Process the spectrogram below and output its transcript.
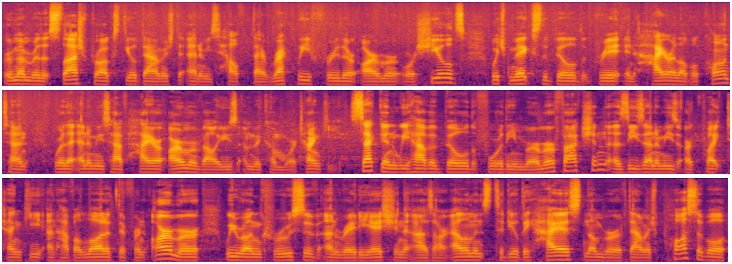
Remember that slash procs deal damage to enemies health directly through their armor or shields which makes the build great in higher level content where the enemies have higher armor values and become more tanky. Second, we have a build for the Murmur faction, as these enemies are quite tanky and have a lot of different armor, we run Corrosive and Radiation as our elements to deal the highest number of damage possible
